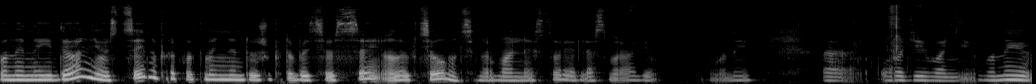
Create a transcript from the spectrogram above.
вони не ідеальні. Ось цей, наприклад, мені не дуже подобається ось цей, але в цілому це нормальна історія для смарадів. Вони е, уродіювані, вони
